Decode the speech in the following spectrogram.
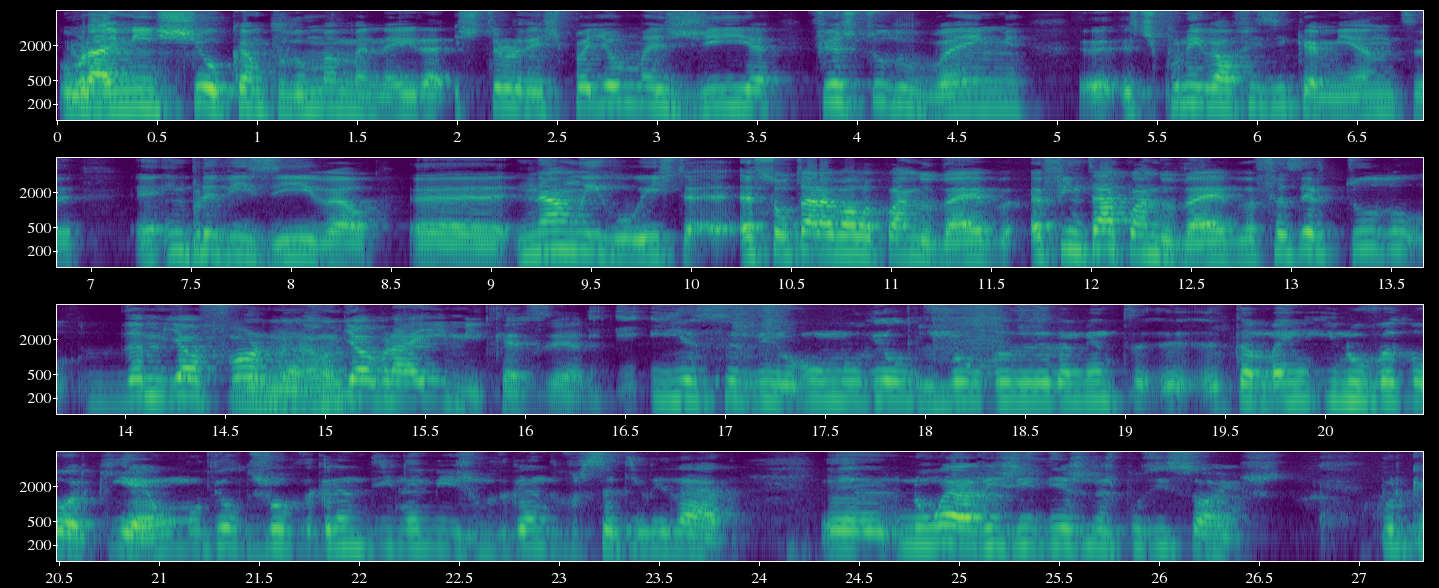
O Brahim encheu o campo de uma maneira extraordinária, espalhou magia fez tudo bem, eh, disponível fisicamente imprevisível, eh, não egoísta, a soltar a bola quando deve, a fintar quando deve, a fazer tudo da melhor forma, da melhor, é? o melhor Brahimi, quer dizer. E, a servir um modelo de jogo verdadeiramente eh, também inovador, que é um modelo de jogo de grande dinamismo, de grande versatilidade. Não há rigidez nas posições. Porque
